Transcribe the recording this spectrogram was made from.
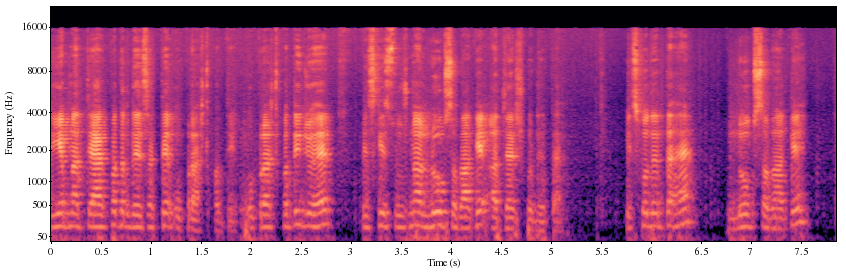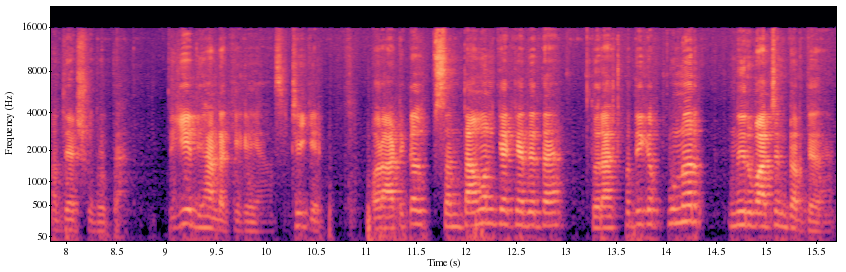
तो ये अपना त्याग पत्र दे सकते हैं उपराष्ट्रपति उपराष्ट्रपति जो है, इसकी सूचना लोकसभा के अध्यक्ष को देता है। किसको देता है? लोकसभा के अध्यक्ष को देता है। तो ये ध्यान रखिएगा यहाँ से, ठीक है? और आर्टिकल संतावन क्या क्या देता है? तो राष्ट्रपति का पुनर्निर्वाचन करते हैं,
